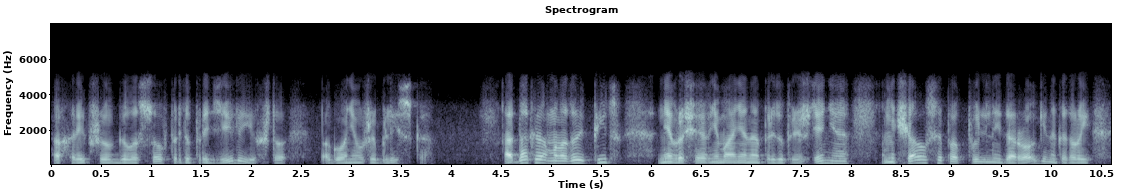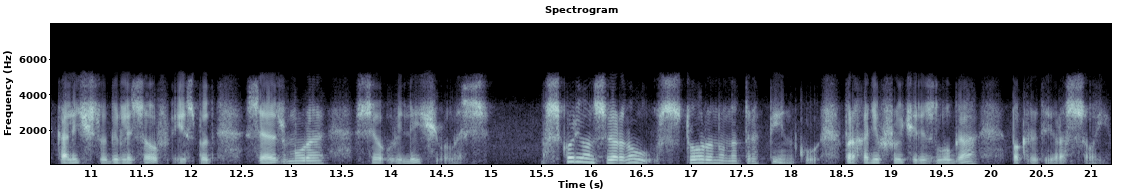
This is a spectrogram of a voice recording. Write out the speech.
охрипших голосов предупредили их, что погоня уже близко. Однако молодой Пит, не обращая внимания на предупреждение, мчался по пыльной дороге, на которой количество беглецов из-под Седжмура все увеличивалось. Вскоре он свернул в сторону на тропинку, проходившую через луга, покрытые росой.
